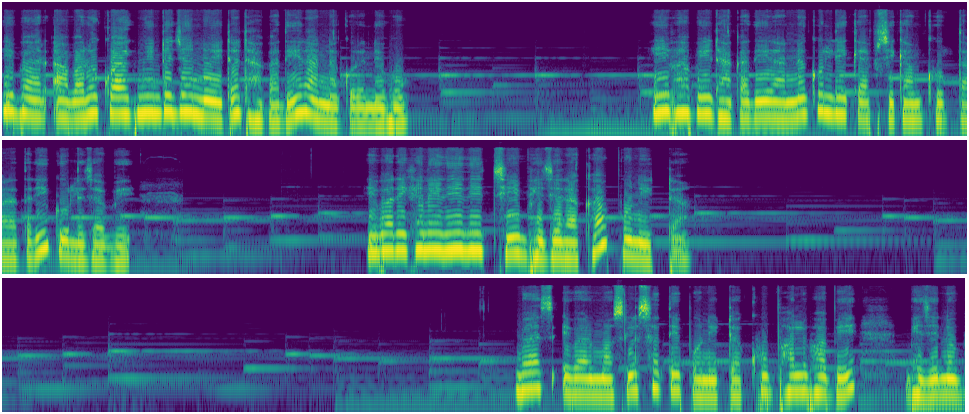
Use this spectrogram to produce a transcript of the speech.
এবার আবারও কয়েক মিনিটের জন্য এটা ঢাকা দিয়ে রান্না করে নেব। এইভাবে ঢাকা দিয়ে রান্না করলে ক্যাপসিকাম খুব তাড়াতাড়ি গলে যাবে। এবার এখানে দিয়ে দিচ্ছি ভেজে রাখা পনিরটা। ব্যাস, এবার মশলার সাথে পনিরটা খুব ভালোভাবে ভেজে নেব।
